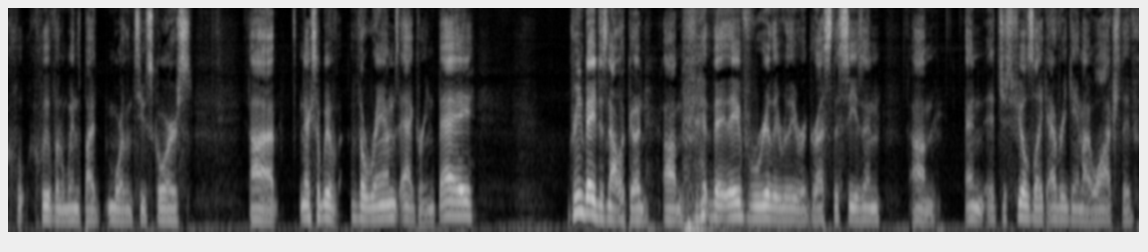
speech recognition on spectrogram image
Cl- Cleveland wins by more than two scores. Uh, next up, we have the Rams at Green Bay. Green Bay does not look good. Um, they, have really, really regressed this season. Um, and it just feels like every game I watch, they've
